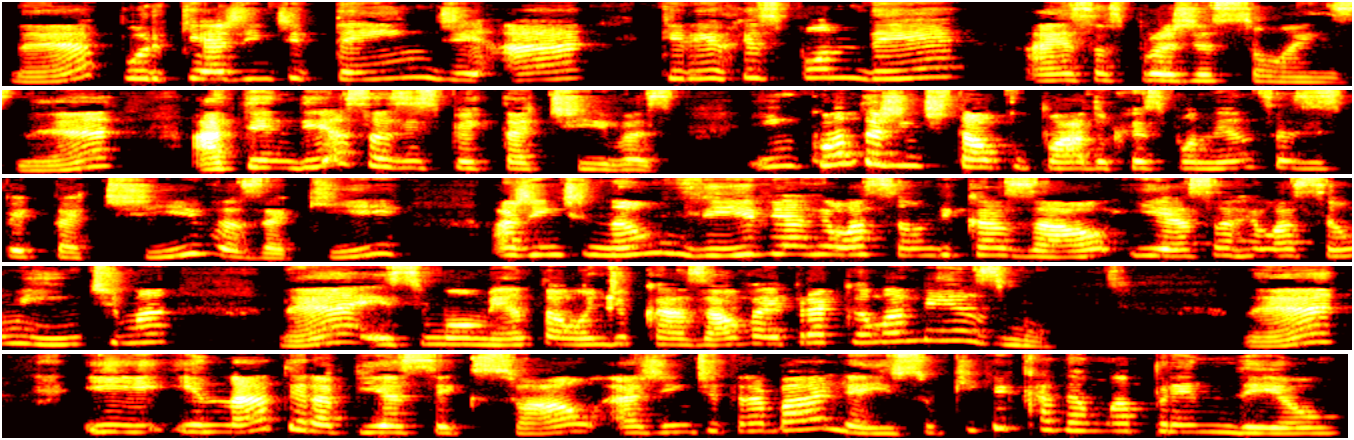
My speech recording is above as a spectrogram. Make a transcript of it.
né? Porque a gente tende a querer responder a essas projeções, né? Atender essas expectativas. Enquanto a gente está ocupado respondendo essas expectativas aqui, a gente não vive a relação de casal e essa relação íntima né? Esse momento onde o casal vai para a cama mesmo, né? E, e, na terapia sexual a gente trabalha isso. O que, que cada um aprendeu,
